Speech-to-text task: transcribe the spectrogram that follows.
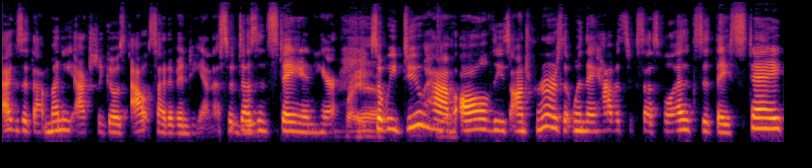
exit, that money actually goes outside of Indiana, so it Mhm. doesn't stay in here. Right. So we do have all of these entrepreneurs that when they have a successful exit, they stay,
